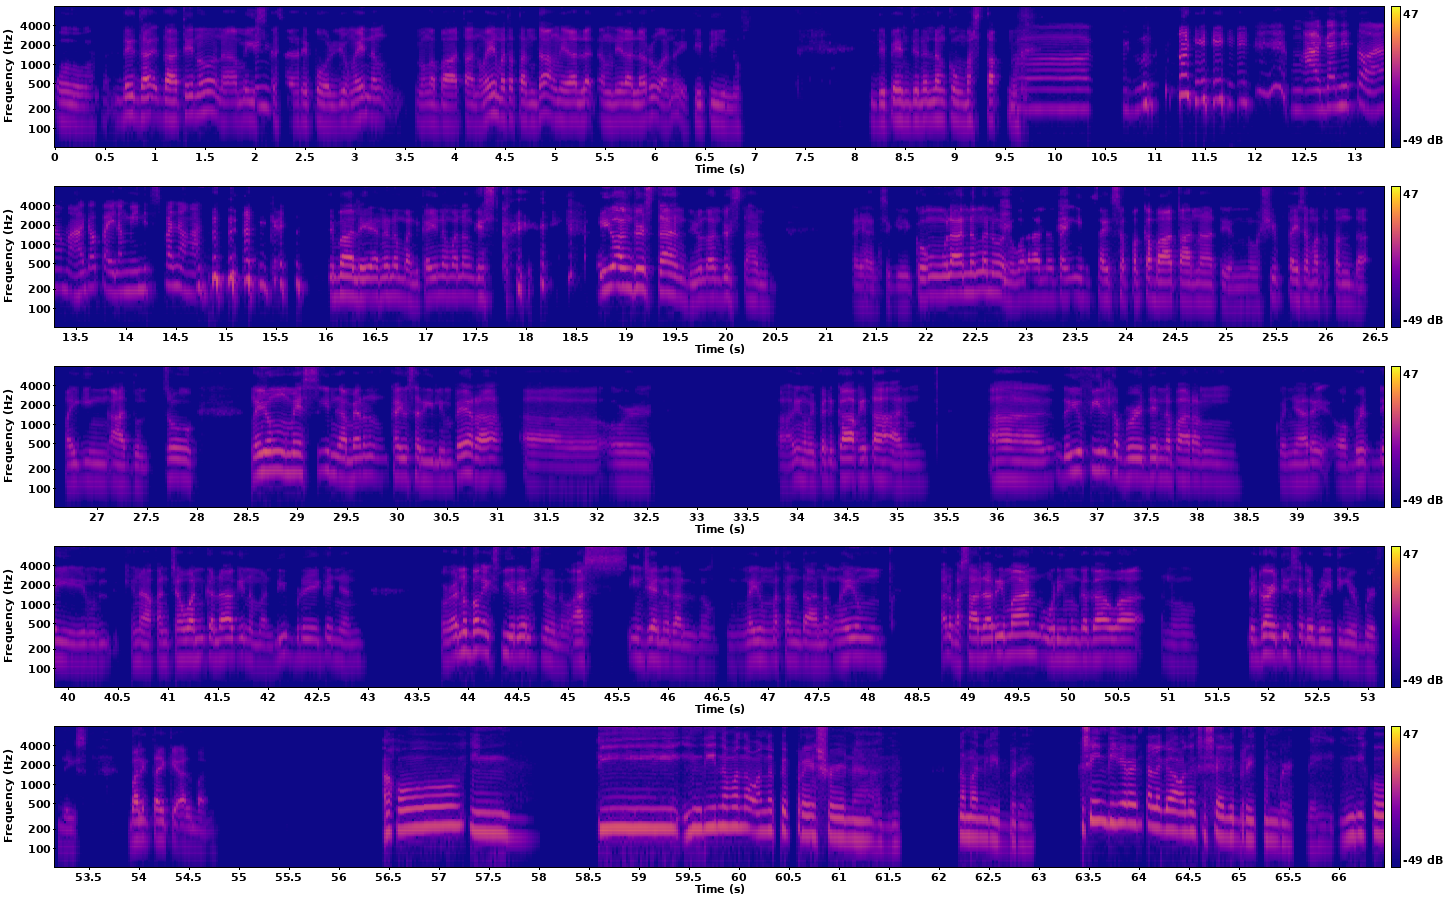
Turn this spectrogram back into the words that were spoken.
oh, di, da, dati no, na-amaze ka sa repolyo. Ngayon ang mga bata, no, ngayon matatanda ang, nilala, ang nilalaro, ano eh, pipino. Depende na lang kung mastak, no. Wag. ang aga nito ah maaga pa ilang minutes pa lang ah Di bale, ano naman, kayo naman ang guest ko. you understand, you'll understand. Ayan, sige. Kung wala nang ano, no, wala nang tayong insight sa pagkabata natin, no, shift tayo sa matatanda, pagiging adult. So, ngayong mes, yun nga, meron kayo sariling pera, uh, or, uh, yun nga, may pinagkakitaan. Uh, do you feel the burden na parang, kunyari, o oh, birthday, yung kinakantsawan ka lagi naman, libre, ganyan. Or ano bang experience nyo, no, as in general, no, ngayong matanda na, ngayong, ano ba, salaryman, uri mong gagawa, ano, regarding celebrating your birthdays. Balik tayo kay Alban. Ako, hindi, hindi naman ako nape-pressure na, ano, naman libre. Kasi hindi rin talaga ako nagse-celebrate ng birthday. Hindi ko,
